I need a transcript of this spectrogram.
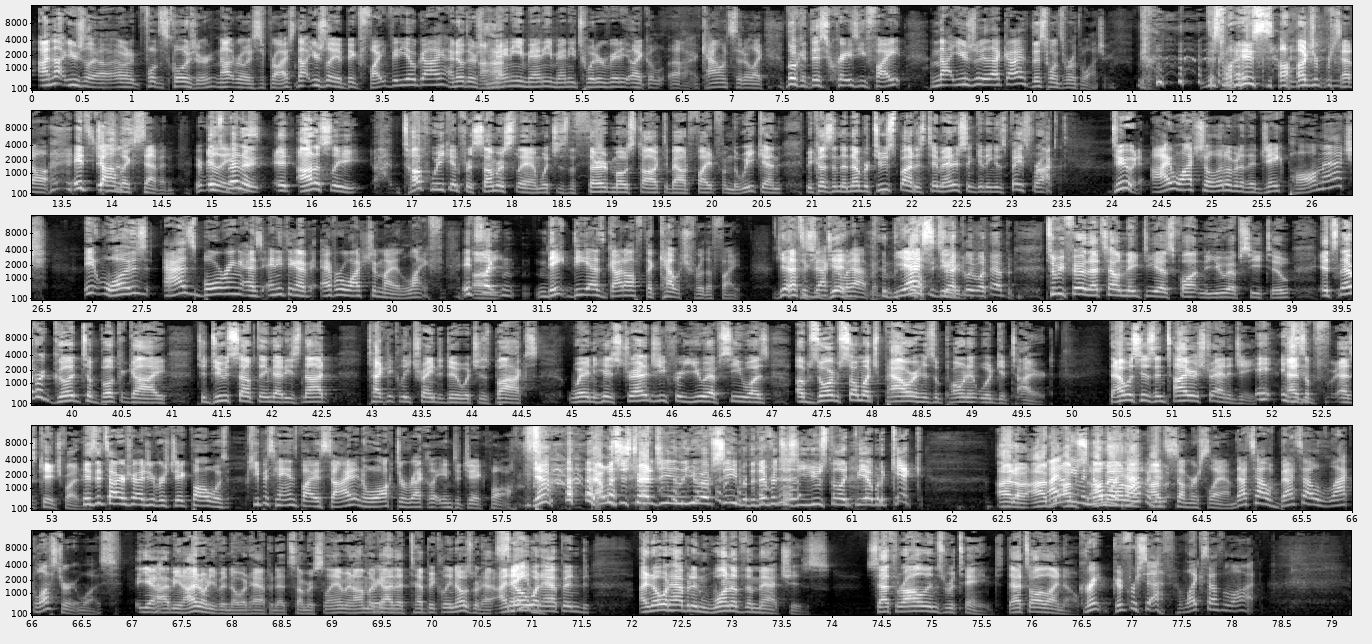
I'm not usually, uh, full disclosure, not really surprised. Not usually a big fight video guy. I know there's Uh-huh. many, many, many Twitter video like uh, accounts that are like, "Look at this crazy fight." I'm not usually that guy. This one's worth watching. this one is 100 percent all. It's John just- Wick Seven. It really it's been is. a it honestly tough weekend for SummerSlam, which is the third most talked about fight from the weekend, because in the number two spot is Tim Anderson getting his face rocked. Dude, I watched a little bit of the Jake Paul match. It was as boring as anything I've ever watched in my life. It's like Nate Diaz got off the couch for the fight. Yeah, that's exactly what happened. that's yes, dude. exactly what happened. To be fair, that's how Nate Diaz fought in the UFC too. It's never good to book a guy to do something that he's not technically trained to do, which is box. When his strategy for UFC was absorb so much power his opponent would get tired. That was his entire strategy It- as a as a cage fighter. His entire strategy versus Jake Paul was keep his hands by his side and walk directly into Jake Paul. yeah, that was his strategy in the UFC. But the difference is he used to like be able to kick. I don't. I'm, I don't I'm, even know I'm what out on- happened at SummerSlam. That's how that's how lackluster it was. Yeah, I mean, I don't even know what happened at SummerSlam, and I'm a guy that typically knows what happened. I know what happened. I know what happened in one of the matches. Seth Rollins retained. That's all I know. Great, good for Seth. I like Seth a lot.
